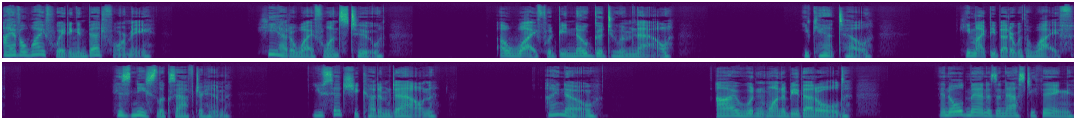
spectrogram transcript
I have a wife waiting in bed for me. He had a wife once, too. A wife would be no good to him now. You can't tell. He might be better with a wife. His niece looks after him. You said she cut him down. I know. I wouldn't want to be that old. An old man is a nasty thing.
